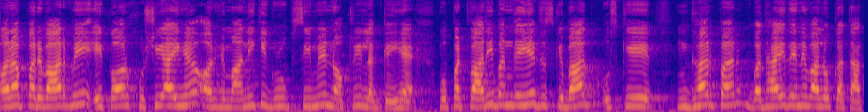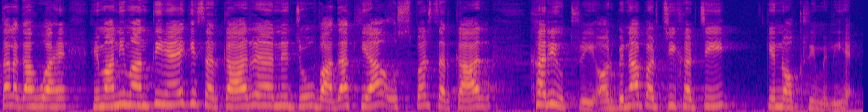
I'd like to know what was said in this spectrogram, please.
और अब परिवार में एक और खुशी आई है और हिमानी की ग्रुप सी में नौकरी लग गई है। वो पटवारी बन गई है, जिसके बाद उसके घर पर बधाई देने वालों का तांता लगा हुआ है। हिमानी मानती है कि सरकार ने जो वादा किया, उस पर सरकार खरी उतरी और बिना पर्ची खर्ची के नौकरी मिली है।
